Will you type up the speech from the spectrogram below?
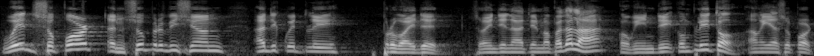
with support and supervision adequately provided. So, hindi natin mapadala kung hindi kumplito ang iya support.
